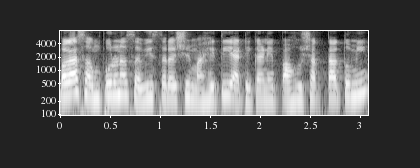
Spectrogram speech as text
बघा संपूर्ण सविस्तर अशी माहिती या ठिकाणी पाहू शकता तुम्ही.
